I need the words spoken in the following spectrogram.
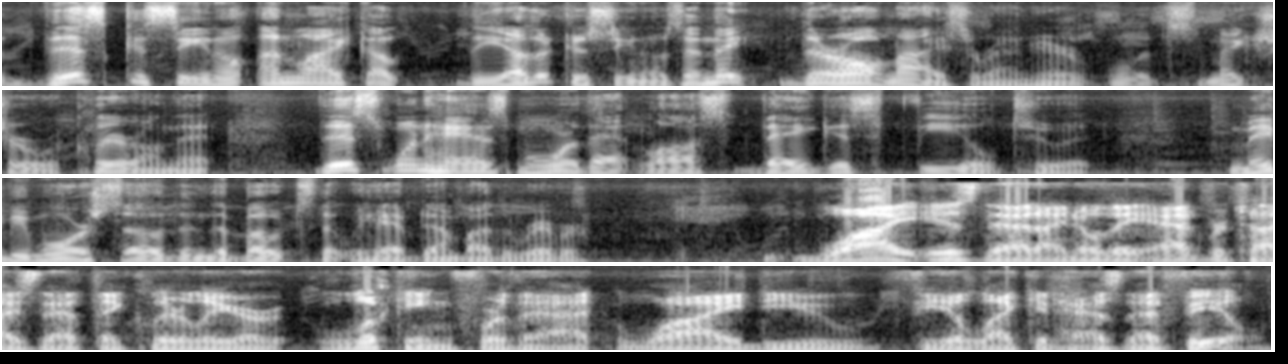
this casino, unlike uh, the other casinos, and they they're all nice around here. Let's make sure we're clear on that. This one has more of that Las Vegas feel to it, maybe more so than the boats that we have down by the river. Why is that? I know they advertise that. They clearly are looking for that. Why do you feel like it has that feel?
